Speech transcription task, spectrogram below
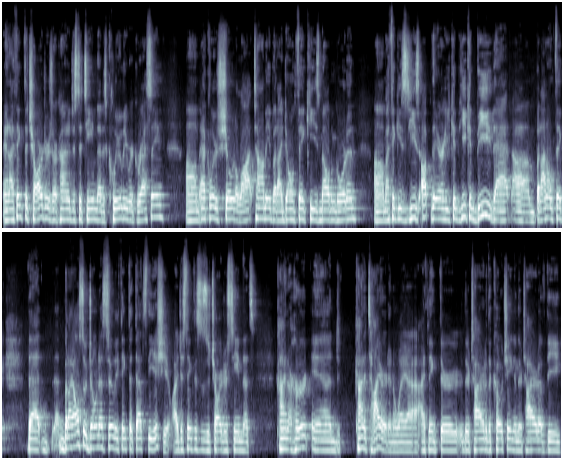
And I think the Chargers are kind of just a team that is clearly regressing. Um, Ekeler's showed a lot, Tommy, but I don't think he's Melvin Gordon. Um, I think he's he's up there. He can he can be that, um, but I don't think that. But I also don't necessarily think that that's the issue. I just think this is a Chargers team that's kind of hurt and kind of tired in a way. I, I, think they're they're tired of the coaching and they're tired of the,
